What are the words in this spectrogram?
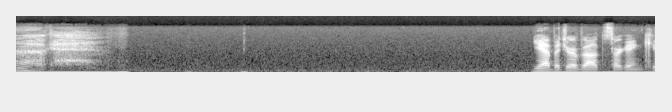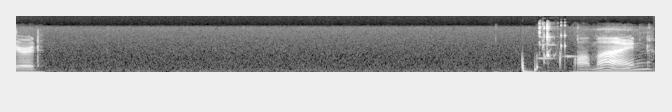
Okay. Yeah, but you're about to start getting cured. While mine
